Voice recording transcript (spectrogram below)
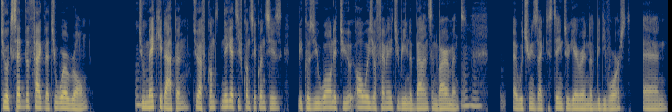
to accept the fact that you were wrong to Mhm. make it happen, to have con- negative consequences because you wanted to always your family to be in a balanced environment, Mhm. uh, which means like staying together and not be divorced. And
